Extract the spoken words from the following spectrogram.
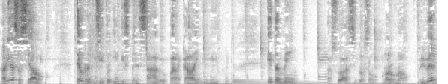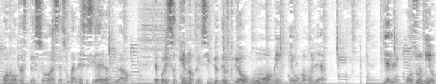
A vida social é um requisito indispensável para cada indivíduo. E também a sua situação normal. Viver com outras pessoas é uma necessidade natural. É por isso que no princípio Deus criou um homem e uma mulher. E ele os uniu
